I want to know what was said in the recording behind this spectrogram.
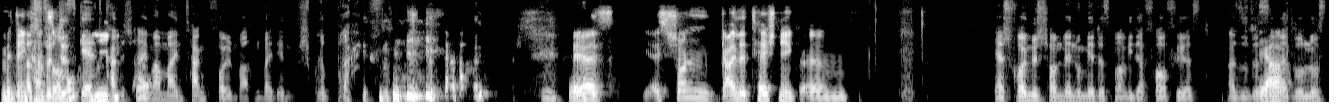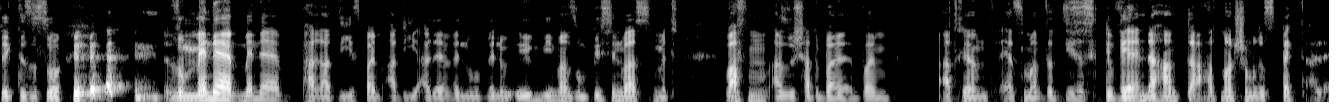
mit denen Also kannst für du auch das noch Geld fliegen. kann ich ja. einmal meinen Tank voll machen bei den Spritpreisen. Ja, ja, es ist schon geile Technik. Ähm, Ja, ich freue mich schon, wenn du mir das mal wieder vorführst. Also das Ja. ist immer so lustig. Das ist so, so Männer, Männerparadies beim Adi, Alter. Wenn du, wenn du irgendwie mal so ein bisschen was mit Waffen, also ich hatte bei, beim Adrian erstmal dieses Gewehr in der Hand, da hat man schon Respekt, Alter.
